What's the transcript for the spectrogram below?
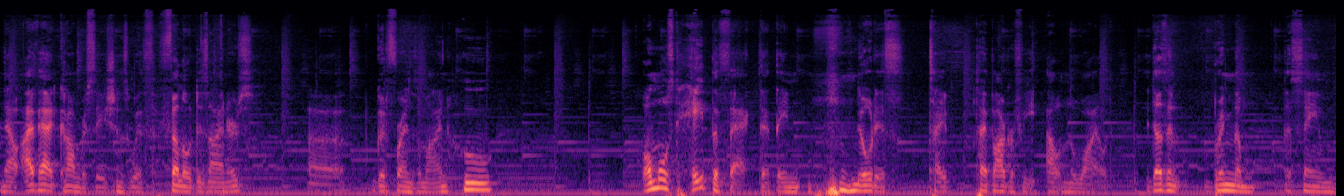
Now, I've had conversations with fellow designers, uh, good friends of mine, who almost hate the fact that they notice type typography out in the wild. It doesn't bring them the same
